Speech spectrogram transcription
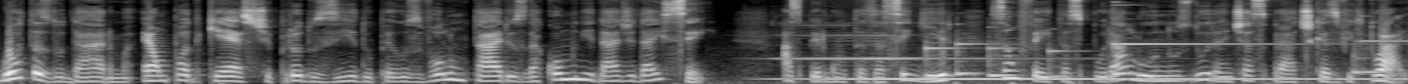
Gotas do Dharma é um podcast produzido pelos voluntários da comunidade da ICEM. As perguntas a seguir são feitas por alunos durante as práticas virtuais.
